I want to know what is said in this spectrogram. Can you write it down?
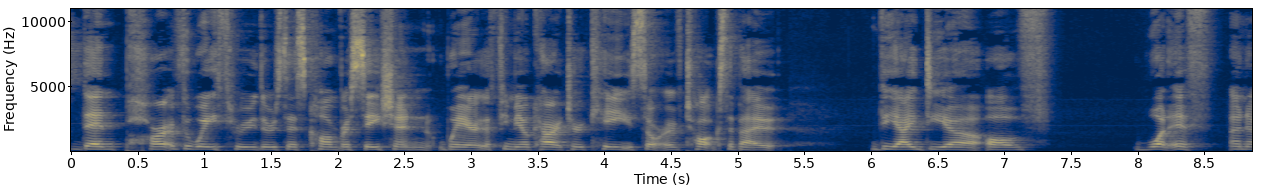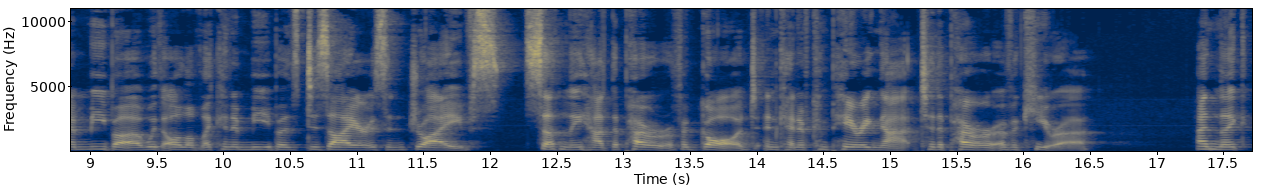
then part of the way through there's this conversation where the female character Kei sort of talks about the idea of what if an amoeba with all of like an amoeba's desires and drives suddenly had the power of a god and kind of comparing that to the power of Akira And like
